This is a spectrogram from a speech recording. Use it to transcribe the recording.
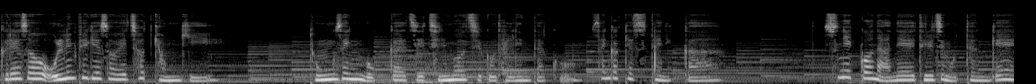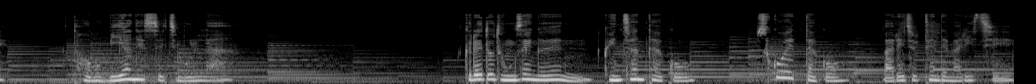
그래서 올림픽에서의 첫 경기, 동생 목까지 짊어지고 달린다고 생각했을 테니까 순위권 안에 들지 못한 게 더 미안했을지 몰라. 그래도 동생은 괜찮다고 수고했다고 말해줄 텐데 말이지.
